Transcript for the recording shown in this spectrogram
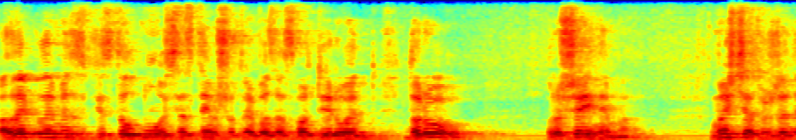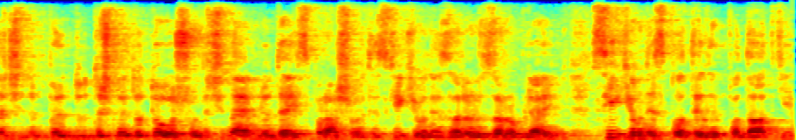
Але коли ми столкнулися з тим, що треба заасфальтувати дорогу, грошей нема. Ми зараз вже дійшли до того, що починаємо людей спрашувати, скільки вони заробляють, скільки вони сплатили податки,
